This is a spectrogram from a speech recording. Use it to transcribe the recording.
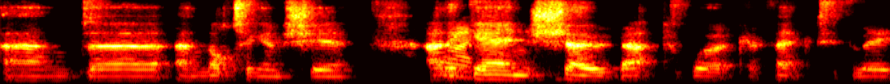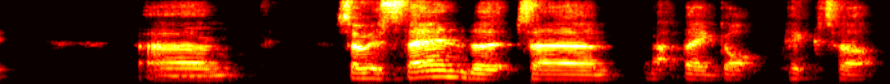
and, uh, and Nottinghamshire, and right. again showed that to work effectively. Um, so it's then that um, that then got picked up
